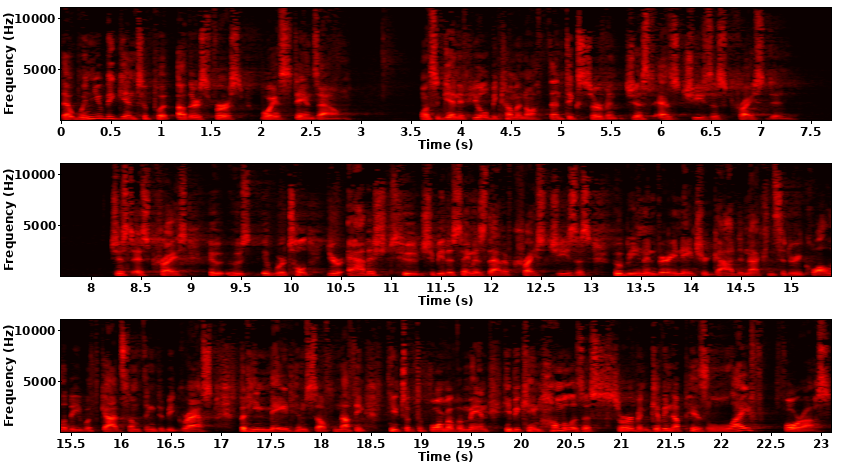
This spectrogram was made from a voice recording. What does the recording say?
that when you begin to put others first, boy, it stands out. Once again, if you'll become an authentic servant just as Jesus Christ did, just as Christ, who, who's, we're told your attitude should be the same as that of Christ Jesus, who being in very nature God did not consider equality with God something to be grasped, but he made himself nothing. He took the form of a man. He became humble as a servant, giving up his life for us.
